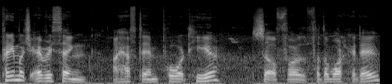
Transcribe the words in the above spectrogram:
pretty much everything I have to import here, sort of for, for the work I do.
